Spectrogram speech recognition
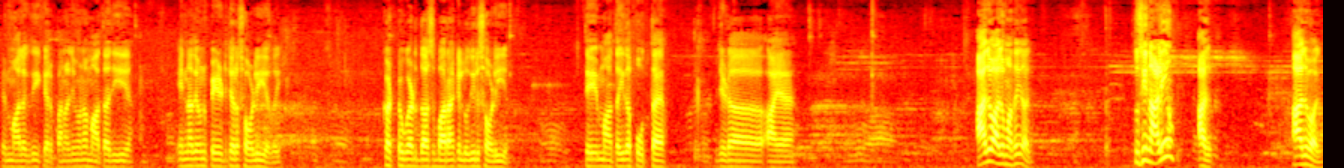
ਫਿਰ ਮਾਲਕ ਦੀ ਕਿਰਪਾ ਨਾਲ ਜਿਵੇਂ ਉਹਨਾਂ ਮਾਤਾ ਜੀ ਆ ਇਹਨਾਂ ਦੇ ਹੁਣ ਪੇਟ 'ਚ ਰਸੌਲੀ ਆ ਬਾਈ। ਘੱਟੋ ਘੱਟ 10 12 ਕਿਲੋ ਦੀ ਰਸੌਲੀ ਆ। ਤੇ ਮਾਤਾ ਜੀ ਦਾ ਪੋਤਾ ਹੈ ਜਿਹੜਾ ਆਇਆ ਹੈ ਆ। ਜਾਓ ਆ ਜਾਓ ਮਾਤਾ ਜੀ ਆ ਜਾਓ ਤੁਸੀਂ ਨਾਲ ਹੀ ਹੋ? ਆ ਜਾਓ ਆ ਜਾਓ ਆ ਜਾਓ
